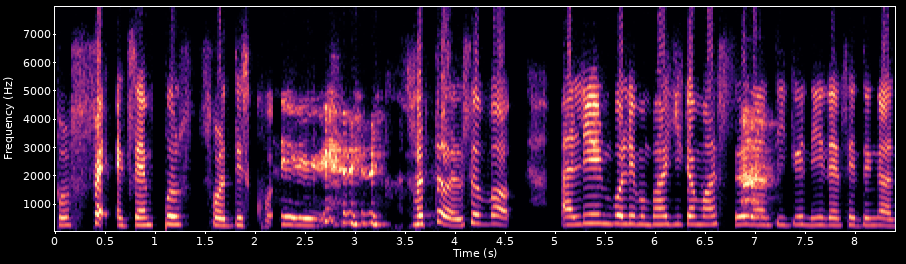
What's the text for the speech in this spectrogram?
perfect example for this quote. Eh. Betul sebab Alin boleh membahagikan masa dalam tiga ni dan saya dengar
